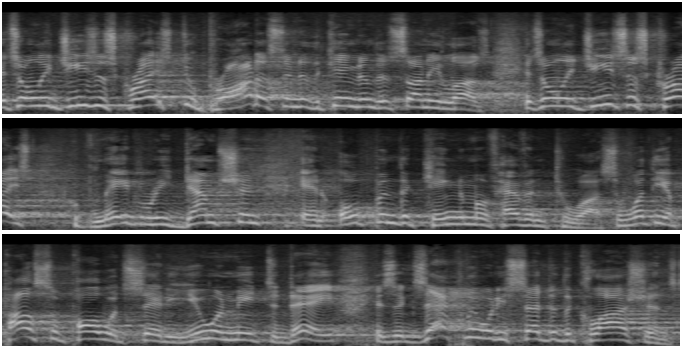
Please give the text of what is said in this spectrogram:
It's only Jesus Christ who brought us into the kingdom of the Son he loves. It's only Jesus Christ who made redemption and opened the kingdom of heaven to us. And what the Apostle Paul would say to you and me today is exactly what he said to the Colossians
